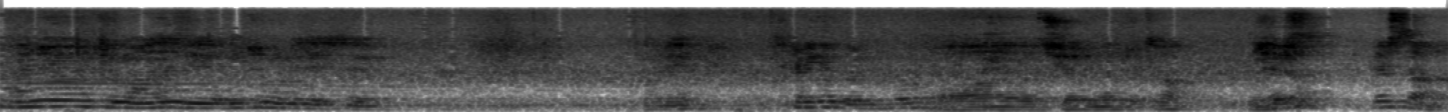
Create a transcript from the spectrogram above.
아니요, 지금 안 한지 엄청 오래됐어요. 그래? 소리가 넓고 와, 지현이 너무 좋다. 헬스, 헬스 하나.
